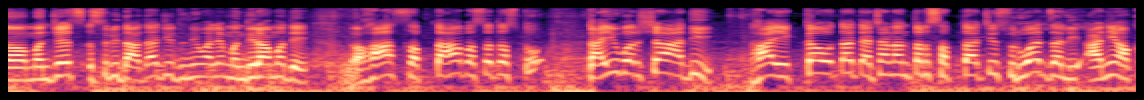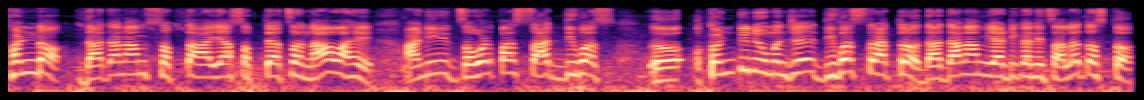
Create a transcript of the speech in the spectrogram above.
अ, म्हणजेच श्री दादाजी धुनेवाले मंदिरामध्ये हा सप्ताह बसत असतो. काही वर्षाआधी हा एक्का होता त्याच्यानंतर सप्ताहाची सुरुवात झाली आणि अखंड दादानाम सप्ताह या सप्त्याचं नाव आहे. आणि जवळपास सात दिवस कंटिन्यू म्हणजे दिवस रात्र दादानाम या ठिकाणी चालत असतं.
